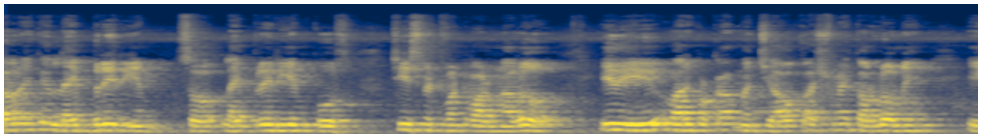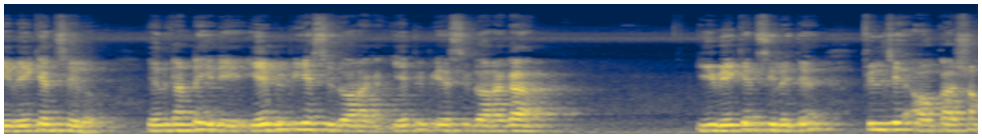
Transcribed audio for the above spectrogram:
ఎవరైతే లైబ్రేరియన్ సో లైబ్రేరియన్ కోర్స్ చేసినటువంటి వాళ్ళు ఉన్నారో ఇది వారికి ఒక మంచి అవకాశమే త్వరలోనే ఈ వేకెన్సీలు ఎందుకంటే ఇది ఏపీపీఎస్సి ద్వారాగా ఏపీపీఎస్సి ద్వారాగా ఈ వేకెన్సీలు అయితే ఫిల్ చేయ అవకాశం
